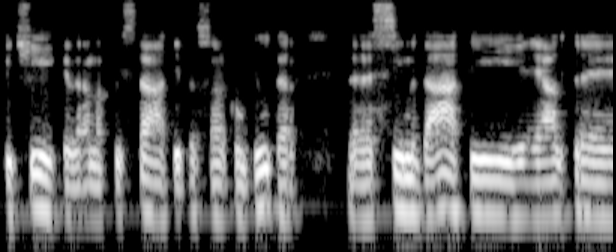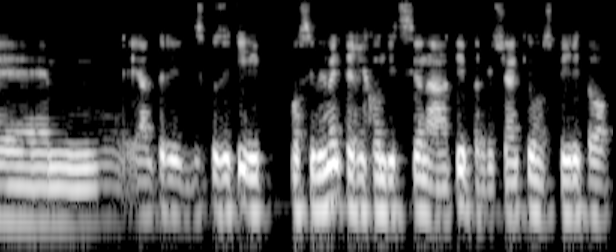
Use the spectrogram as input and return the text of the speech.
PC che verranno acquistati, personal computer, SIM dati e, altre, mh, mm, e, altri dispositivi possibilmente ricondizionati, perché c'è anche uno spirito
